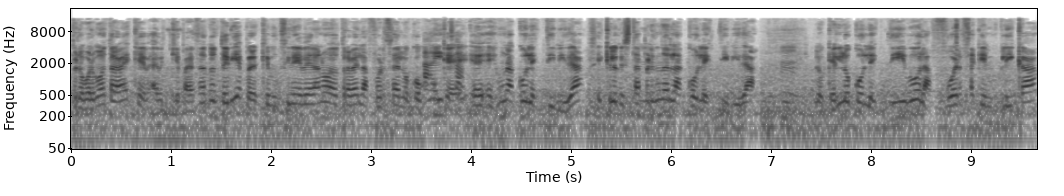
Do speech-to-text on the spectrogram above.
Pero volvemos otra vez, que, que parece una tontería, pero es que un cine de verano es otra vez la fuerza de lo común, Ahí que es, es una colectividad. Es que lo que se está perdiendo es la colectividad. Mm. Lo que es lo colectivo, la fuerza que implica.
